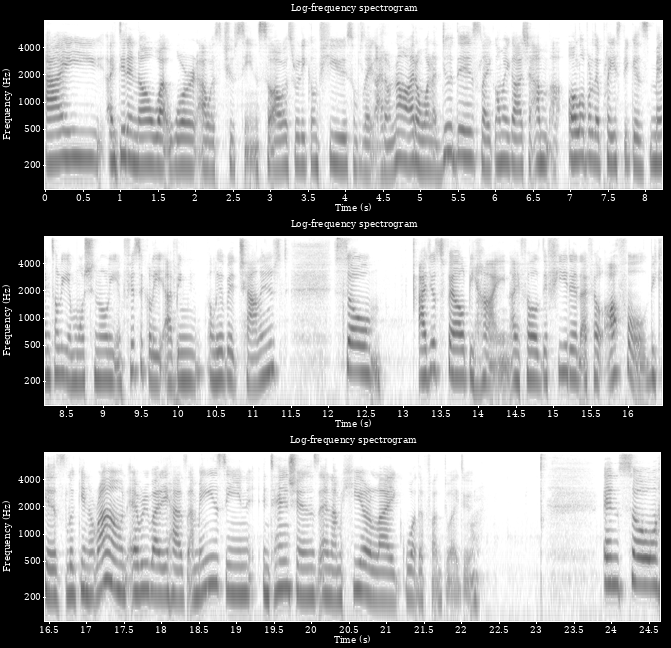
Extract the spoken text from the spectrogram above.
I I didn't know what word I was choosing. So I was really confused. I was like, I don't know, I don't want to do this. Like, oh my gosh, I'm uh, all over the place because mentally, emotionally, and physically I've been a little bit challenged. So I just felt behind. I felt defeated. I felt awful because looking around, everybody has amazing intentions and I'm here like, what the fuck do I do? And so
